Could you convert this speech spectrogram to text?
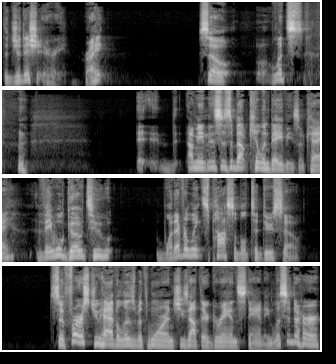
the judiciary, right? So let's I mean, this is about killing babies, okay? They will go to whatever lengths possible to do so. So, first, you have Elizabeth Warren. She's out there grandstanding. Listen to her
